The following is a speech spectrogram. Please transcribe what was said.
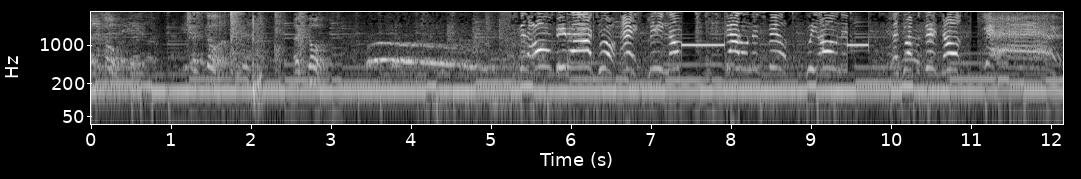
Let's go. Let's go. Let's go. To the home beat our drum. Hey, leave no out on this field. We own this. Let's represent, dogs. Yeah!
